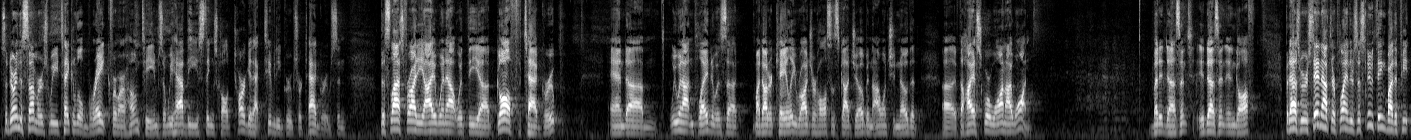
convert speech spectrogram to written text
So during the summers, we take a little break from our home teams and we have these things called target activity groups or tag groups. And this last Friday, I went out with the uh, golf tag group and um, we went out and played. And it was uh, my daughter Kaylee, Roger Halson, Scott Job. And I want you to know that uh, if the highest score won, I won. But it doesn't. It doesn't in golf. But as we were standing out there playing, there's this new thing by the, P,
